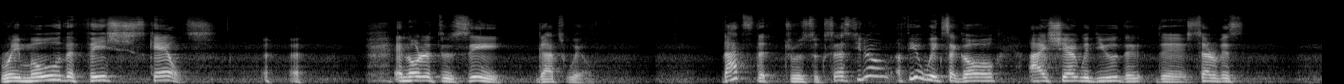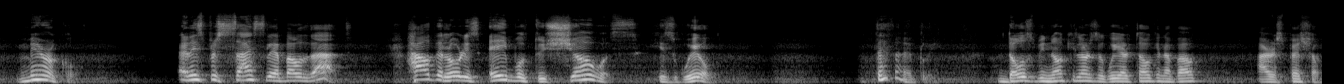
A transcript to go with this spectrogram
remove the fish scales in order to see God's will. That's the true success. You know, a few weeks ago, I shared with you the, the service miracle and it's precisely about that how the Lord is able to show us His will. Definitely. Those binoculars that we are talking about are special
